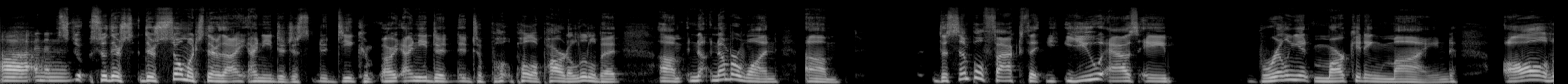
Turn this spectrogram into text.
uh, and then so, so, there's there's so much there that I, I need to just decom I need to to pull, pull apart a little bit. Um, n- number one, um, the simple fact that you as a brilliant marketing mind all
